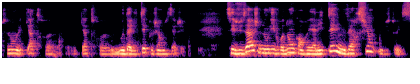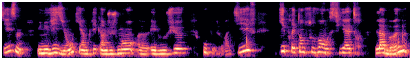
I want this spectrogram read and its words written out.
selon les quatre, les quatre modalités que j'ai envisagées. Ces usages nous livrent donc en réalité une version du stoïcisme, une vision qui implique un jugement euh, élogieux ou péjoratif, qui prétend souvent aussi être la bonne,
